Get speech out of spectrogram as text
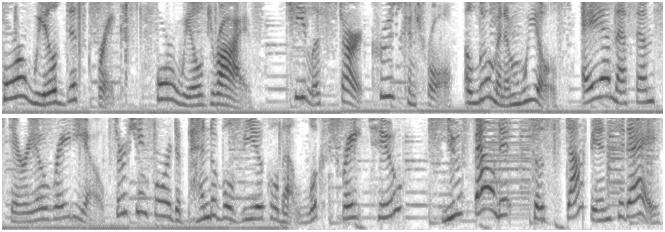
four wheel disc brakes, four wheel drive, keyless start, cruise control, aluminum wheels, AM FM stereo radio. Searching for a dependable vehicle that looks great too? You found it, so stop in today.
